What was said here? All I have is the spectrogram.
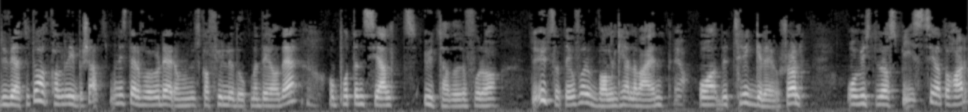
Du vet at du har et kaloribudsjett, men i stedet for å vurdere om du skal fylle det opp med det og det, og potensielt utsette det for å Du utsetter jo for valg hele veien, Ja. og du trigger det jo sjøl. Og hvis du da spiser, sier at du har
